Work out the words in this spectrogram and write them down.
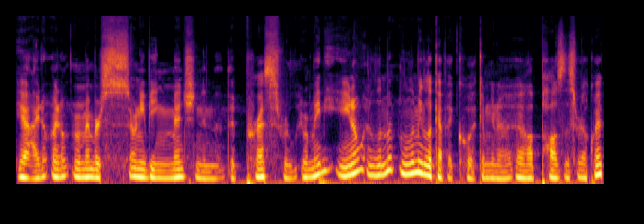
yeah, I don't. I don't remember Sony being mentioned in the, the press release, or maybe you know. Let me, let me look up it quick. I'm gonna. I'll pause this real quick.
